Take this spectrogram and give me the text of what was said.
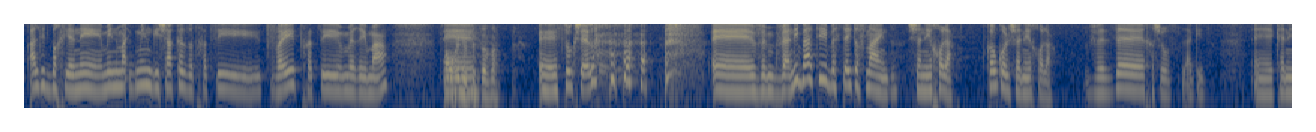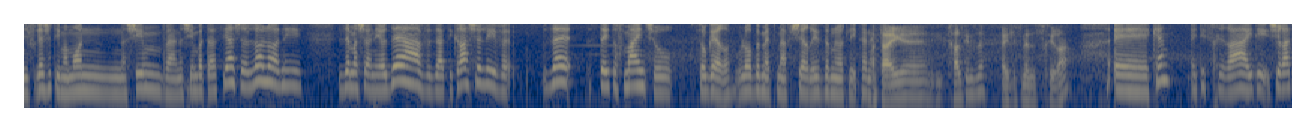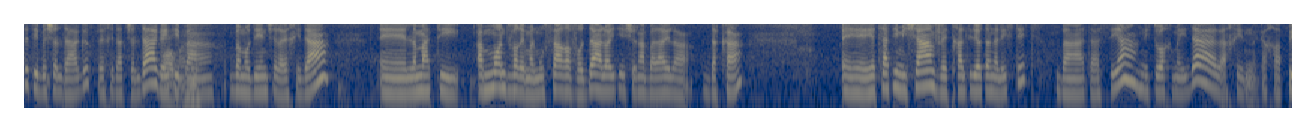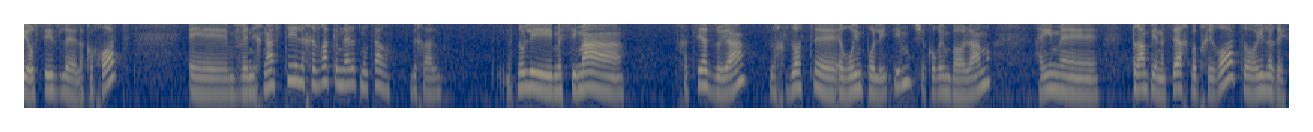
אל תתבכייני, מין, מין גישה כזאת חצי צבאית, חצי מרימה. ההורים אה, יוצאי צבא. אה, סוג של. אה, ואני באתי ב state of mind, שאני יכולה. קודם כל שאני יכולה. וזה חשוב להגיד. אה, כי אני נפגשת עם המון נשים ואנשים בתעשייה של לא, לא, אני, זה מה שאני יודע, וזה התקרה שלי, וזה state of mind שהוא סוגר, הוא לא באמת מאפשר לי הזדמנויות להיכנס. מתי אה, התחלת עם זה? היית לפני זה שכירה? אה, כן, הייתי שכירה, הייתי, שירתתי בשלדג, ביחידת שלדג, הייתי ב. במודיעין של היחידה. אה, למדתי המון דברים על מוסר עבודה, לא הייתי ישנה בלילה דקה. אה, יצאתי משם והתחלתי להיות אנליסטית בתעשייה, ניתוח מידע, להכין ככה POCs ללקוחות, אה, ונכנסתי לחברה כמנהלת מוצר בכלל. נתנו לי משימה חצי הזויה, לחזות אירועים פוליטיים שקורים בעולם, האם טראמפ ינצח בבחירות או הילרי.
